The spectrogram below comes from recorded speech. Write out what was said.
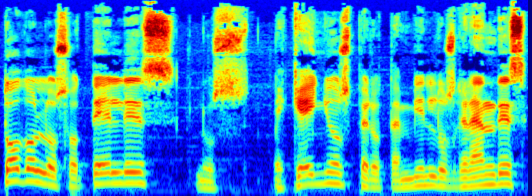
todos los hoteles, los pequeños, pero también los grandes,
